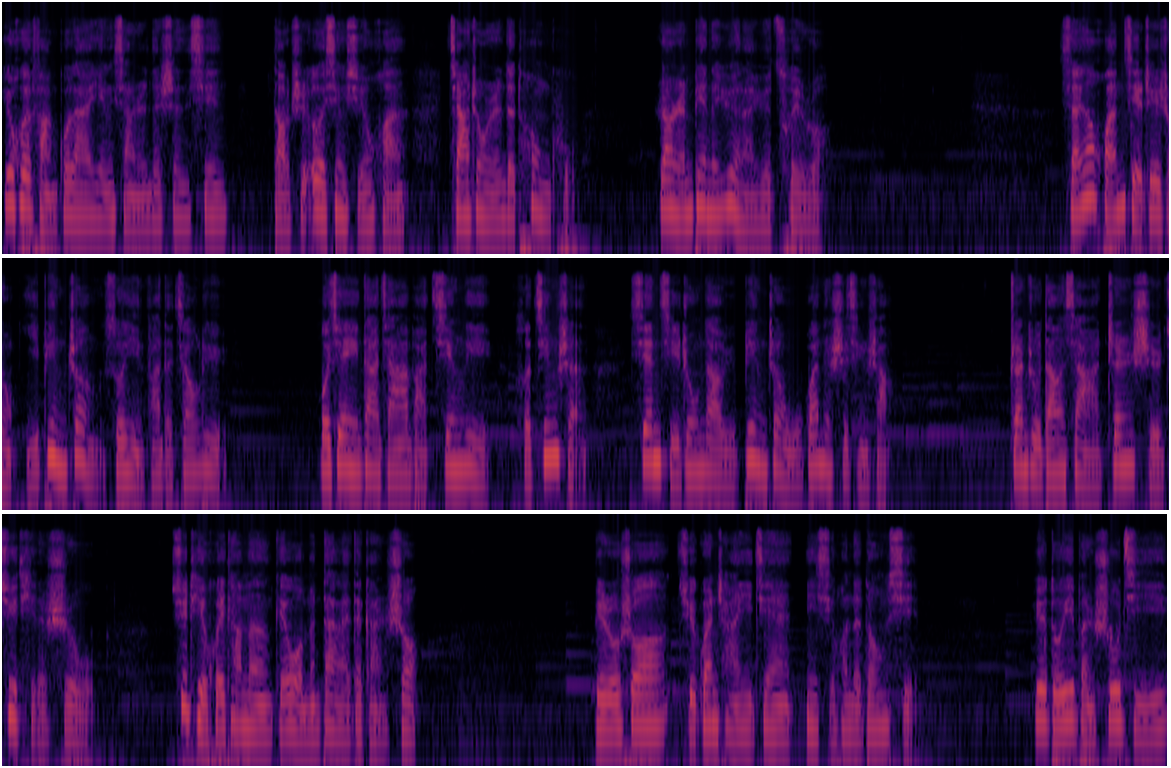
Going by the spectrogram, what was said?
又会反过来影响人的身心，导致恶性循环，加重人的痛苦，让人变得越来越脆弱。想要缓解这种疑病症所引发的焦虑，我建议大家把精力和精神。先集中到与病症无关的事情上，专注当下真实具体的事物，去体会他们给我们带来的感受。比如说，去观察一件你喜欢的东西，阅读一本书籍，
